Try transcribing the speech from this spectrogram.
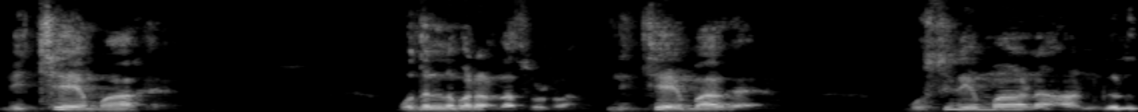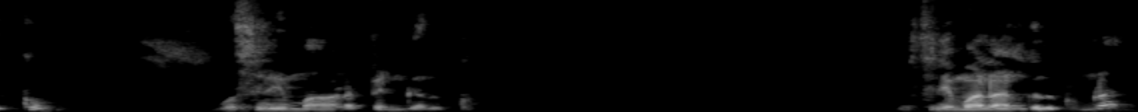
நிச்சயமாக முதல் நபர் அல்லாஹ் சொல்றான். நிச்சயமாக முஸ்லிமான ஆண்களுக்கும் முஸ்லிமான பெண்களுக்கும். முஸ்லிமான ஆண்களுக்கும்னா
